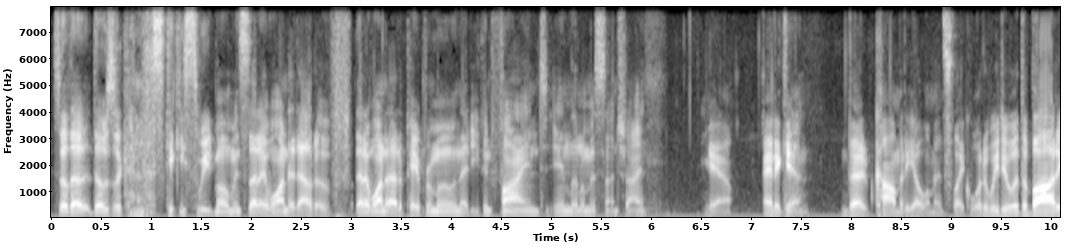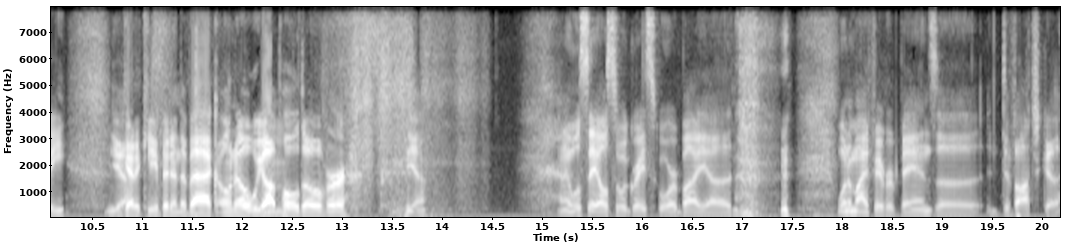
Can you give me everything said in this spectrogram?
so th- those are kind of the sticky sweet moments that I wanted out of that I wanted out of Paper Moon that you can find in Little Miss Sunshine Yeah. And again, that comedy elements, like, what do we do with the body? yeah Got to keep it in the back. Oh no, we got pulled over. yeah and I will say also a great score by uh, one of my favorite bands uh, DeVotchKa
